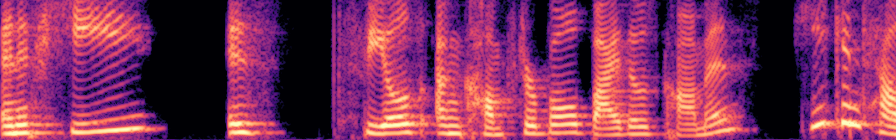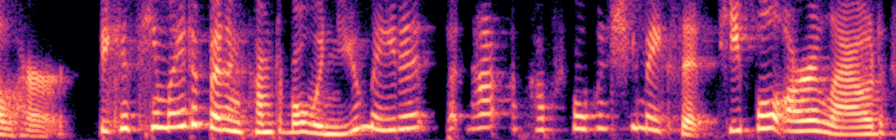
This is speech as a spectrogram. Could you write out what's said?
And if he is feels uncomfortable by those comments, he can tell her because he might have been uncomfortable when you made it, but not uncomfortable when she makes it. People are allowed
